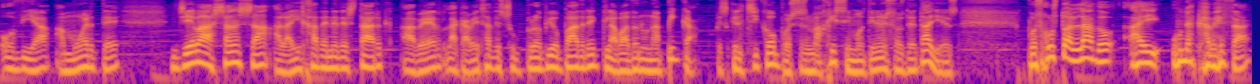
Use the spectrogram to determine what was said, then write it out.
odia a muerte, lleva a Sansa, a la hija de Ned Stark, a ver la cabeza de su propio padre clavado en una pica. Es que el chico pues es majísimo, tiene estos detalles. Pues justo al lado hay una cabeza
